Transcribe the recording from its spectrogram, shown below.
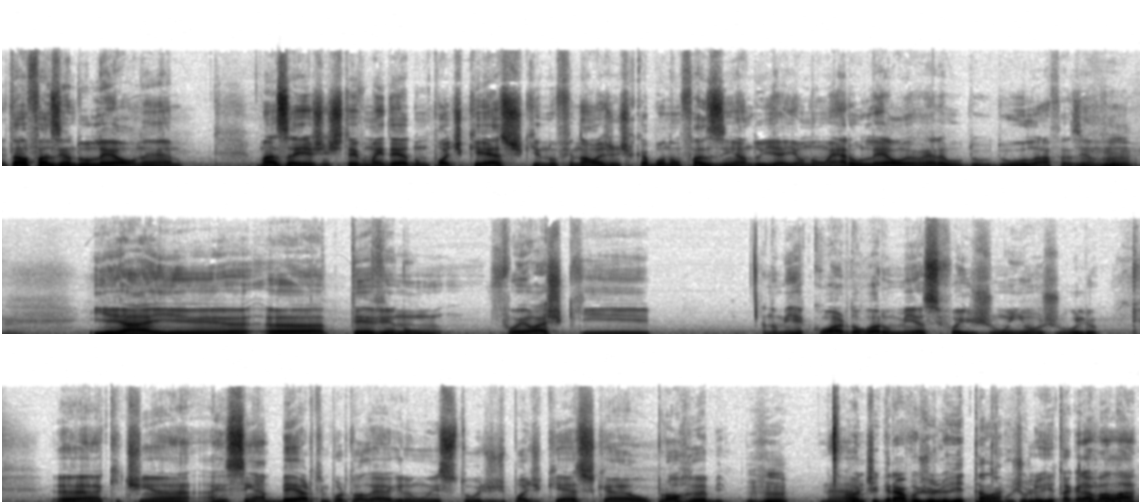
Eu tava fazendo o Léo, né? Mas aí a gente teve uma ideia de um podcast que no final a gente acabou não fazendo e aí eu não era o Léo, eu era o Dudu lá fazendo Uhum. e aí ah, teve num. Foi, eu acho que. Eu não me recordo agora o mês, se foi junho ou julho. ah, que tinha recém-aberto em Porto Alegre um estúdio de podcast que é o ProHub. Uhum. Né? Onde grava o Júlio Rita lá. O Júlio Rita grava Uhum. lá.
